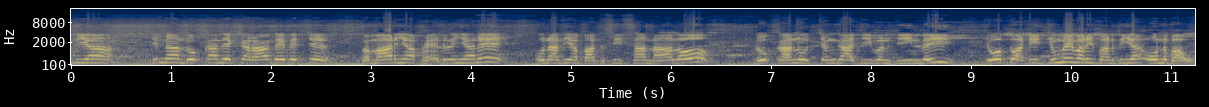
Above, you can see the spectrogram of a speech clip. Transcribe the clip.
ਦੀਆਂ ਜਿਨ੍ਹਾਂ ਲੋਕਾਂ ਦੇ ਘਰਾਂ ਦੇ ਵਿੱਚ ਬਿਮਾਰੀਆਂ ਫੈਲ ਰਹੀਆਂ ਨੇ, ਉਹਨਾਂ ਦੀਆਂ ਬਦਸੀਸਾਂ ਨਾ ਲਓ। ਲੋਕਾਂ ਨੂੰ ਚੰਗਾ ਜੀਵਨ ਜੀਣ ਲਈ ਜੋ ਤੁਹਾਡੀ ਜ਼ਿੰਮੇਵਾਰੀ ਬਣਦੀ ਆ ਉਹ ਨਿਭਾਓ।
